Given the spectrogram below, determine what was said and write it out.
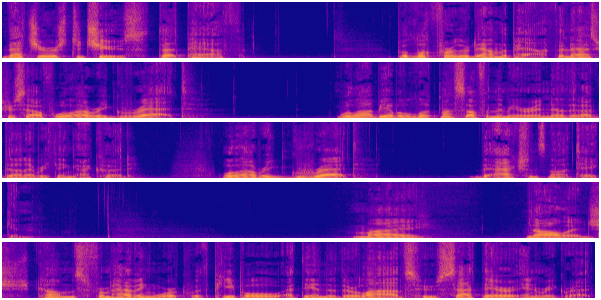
That's yours to choose, that path. But look further down the path and ask yourself will I regret? Will I be able to look myself in the mirror and know that I've done everything I could? Will I regret the actions not taken? My knowledge comes from having worked with people at the end of their lives who sat there in regret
